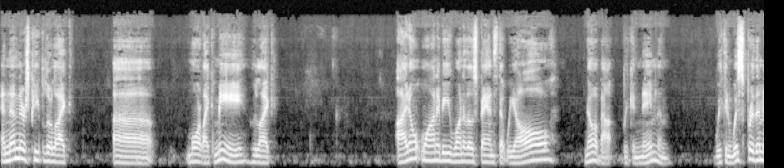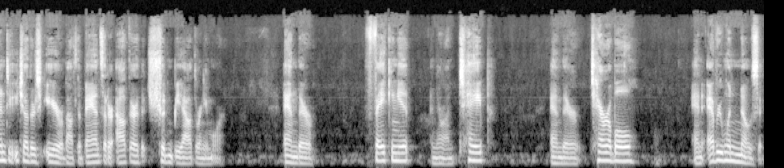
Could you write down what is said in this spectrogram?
and then there's people who are like, uh, more like me, who like, I don't want to be one of those bands that we all know about. We can name them. We can whisper them into each other's ear about the bands that are out there that shouldn't be out there anymore. And they're faking it and they're on tape and they're terrible and everyone knows it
